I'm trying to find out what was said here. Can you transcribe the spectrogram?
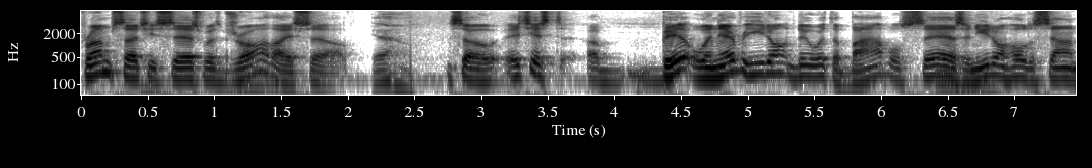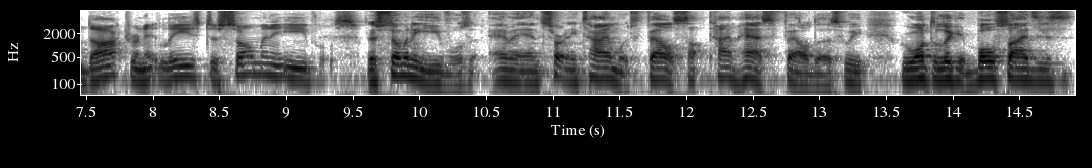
From such, he says, withdraw thyself. Yeah. So it's just a bit. Whenever you don't do what the Bible says mm-hmm. and you don't hold a sound doctrine, it leads to so many evils. There's so many evils, and, and certainly time would fail. Time has failed us. We we want to look at both sides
